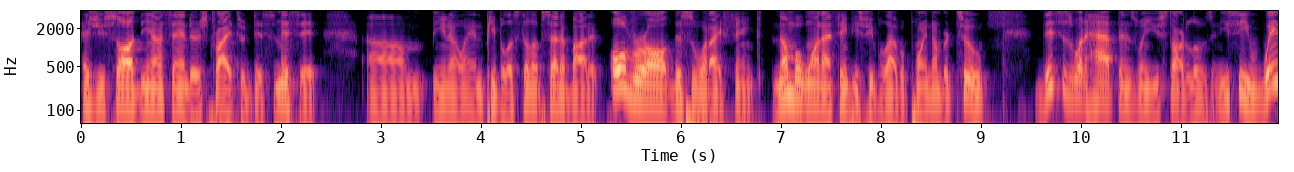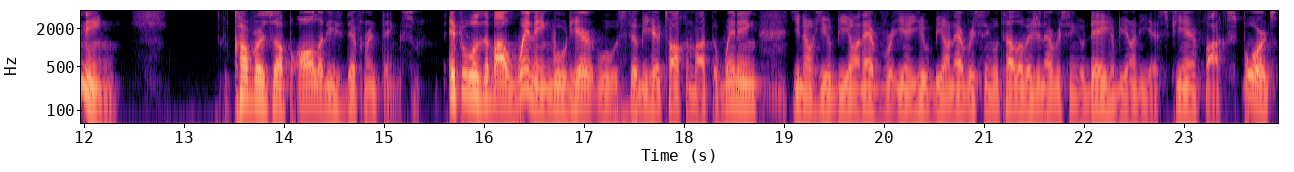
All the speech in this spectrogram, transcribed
as you saw, Deion Sanders try to dismiss it. Um, you know, and people are still upset about it. Overall, this is what I think. Number one, I think these people have a point. Number two, this is what happens when you start losing. You see, winning covers up all of these different things. If it was about winning, we would hear we would still be here talking about the winning. You know, he would be on every you know, he would be on every single television every single day. He'll be on ESPN, Fox Sports,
